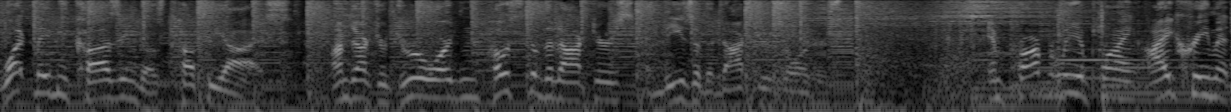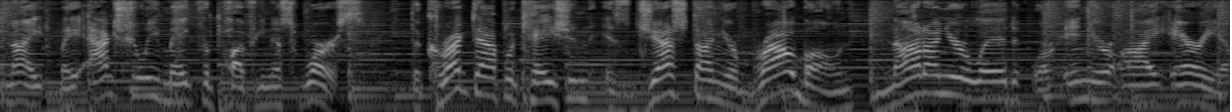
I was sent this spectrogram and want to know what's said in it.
What may be causing those puffy eyes? I'm Dr. Drew Ordon, host of The Doctors, and these are the doctor's orders. Improperly applying eye cream at night may actually make the puffiness worse. The correct application is just on your brow bone, not on your lid or in your eye area,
